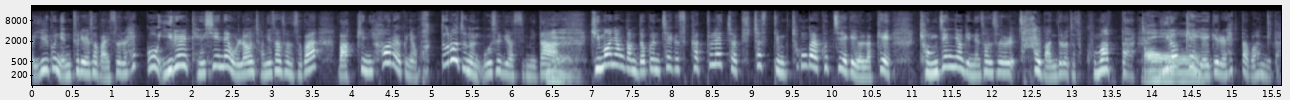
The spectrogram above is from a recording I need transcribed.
1군 엔트리에서 말소를 했고 이를 대신에 올라온 전의산 선수가 막힌 혈을 그냥 확 뚫어주는 모습이었습니다. 네. 김원형 감독은 최근 스캇 플레처 퓨처스팀 총괄 코치에게 연락해 경쟁력 있는 선수를 잘 만들어줘서 고맙다 어. 이렇게 얘기를 했다고 합니다.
